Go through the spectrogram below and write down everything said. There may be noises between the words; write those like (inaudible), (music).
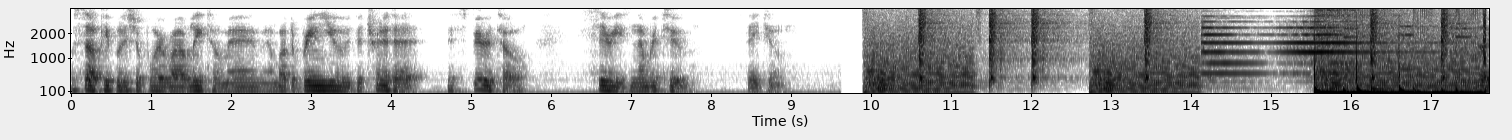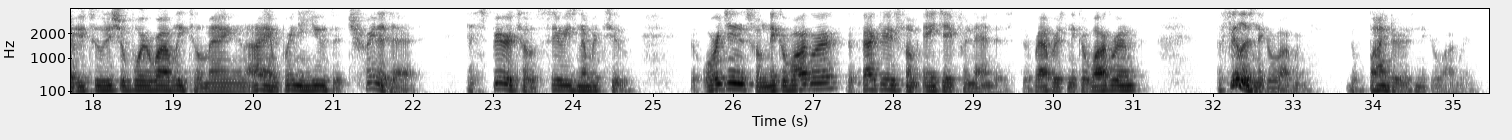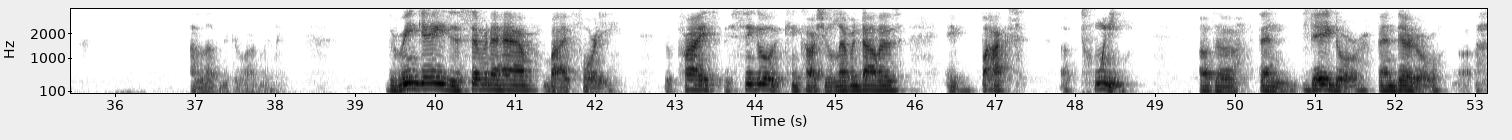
What's up, people? This your boy Roblito, man. I'm about to bring you the Trinidad Espiritu series number two. Stay tuned. What's up, YouTube? This your boy Roblito, man, and I am bringing you the Trinidad Espiritu series number two. The origins from Nicaragua, the factory is from AJ Fernandez. The wrapper is Nicaraguan. The feel is Nicaraguan. The binder is Nicaraguan. I love Nicaraguan. The ring gauge is seven and a half by 40. The price, a single can cost you $11. A box of 20 of the Fandador, Fandador,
